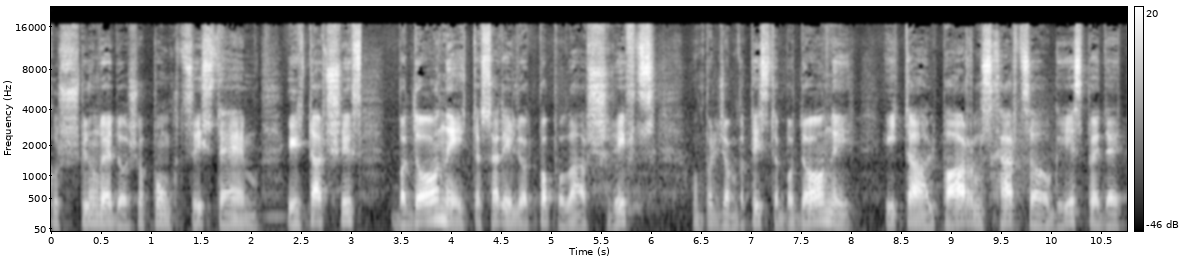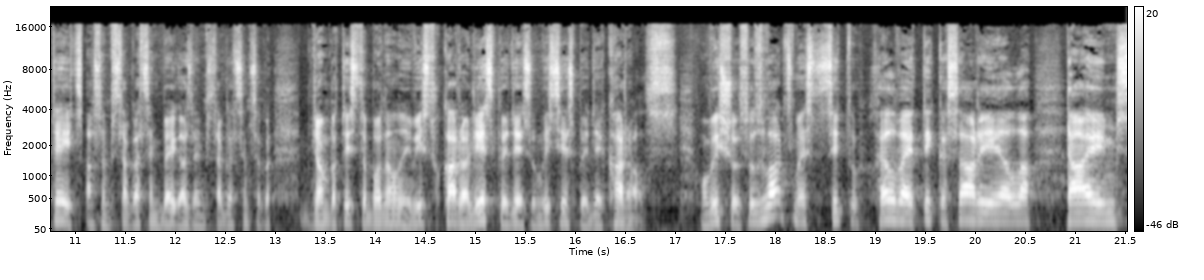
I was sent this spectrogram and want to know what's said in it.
kurš pilnveido šo punktu sistēmu. Ir tāds šrifts, Badonī, tas arī ļoti populārs šrifts, un par Džambatista Badonī itāļu pārmas hercoga iespējēji teica, 18. gadsimta beigās, 19. gadsimta saka, Džambatista Bononi visu karaļu iespējēs un viss iespējēja karalis. Un visus šos uzvārdus mēs citu Helvētika, Sāriela, Times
